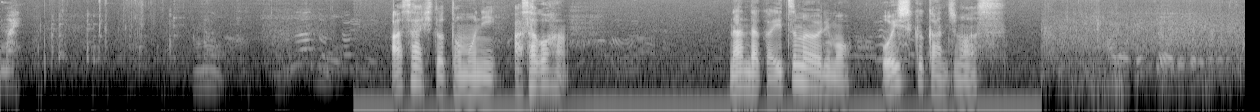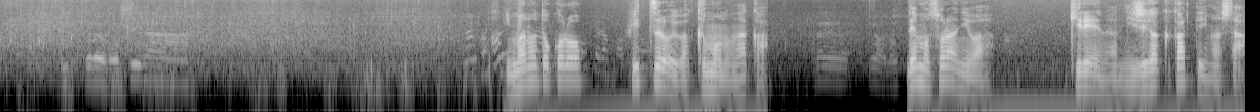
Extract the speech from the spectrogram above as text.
うまい。朝日とともに朝ごはん。なんだかいつもよりも美味しく感じます今のところフィッツロイは雲の中。でも空には綺麗な虹がかかっていました。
